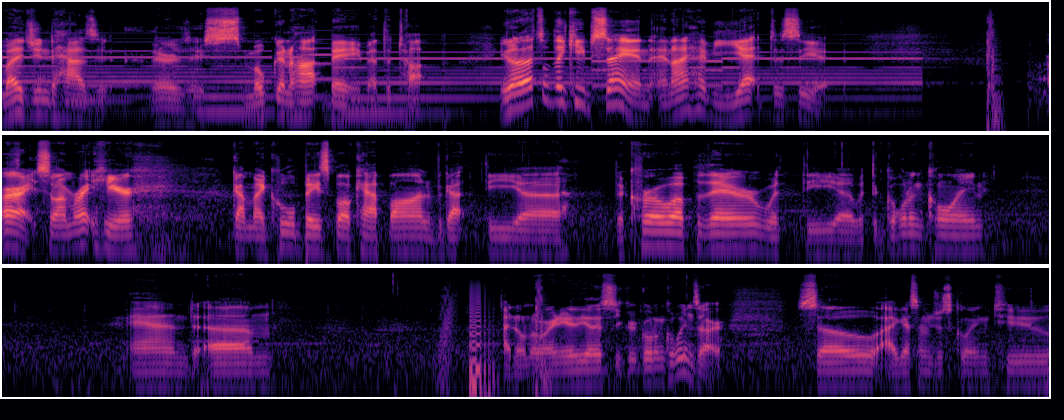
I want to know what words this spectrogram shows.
Legend has it, there is a smoking hot babe at the top. You know, that's what they keep saying, and I have yet to see it. Alright, so I'm right here. Got my cool baseball cap on. I've got the uh, the crow up there with the uh, with the golden coin. And um, I don't know where any of the other secret golden coins are. So I guess I'm just going to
